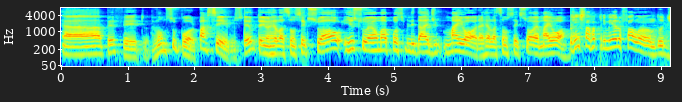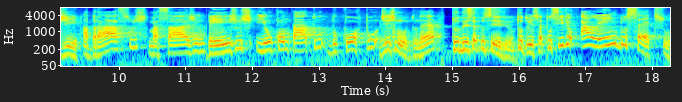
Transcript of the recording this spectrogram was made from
Ah, perfeito. Vamos supor, parceiros. Eu tenho relação sexual, isso é uma possibilidade maior. A relação sexual é maior? A gente estava primeiro falando de abraços, massagem, beijos e o contato do corpo desnudo, né? Tudo isso é possível. Tudo isso é possível além do sexo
